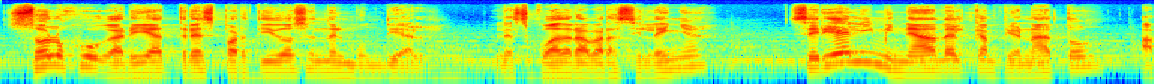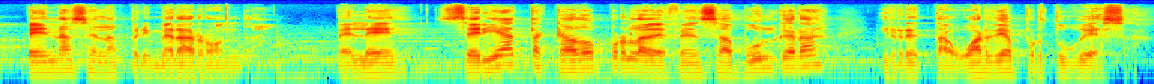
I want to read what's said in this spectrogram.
solo jugaría tres partidos en el Mundial. La escuadra brasileña sería eliminada del campeonato apenas en la primera ronda. Pelé sería atacado por la defensa búlgara y retaguardia portuguesa.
